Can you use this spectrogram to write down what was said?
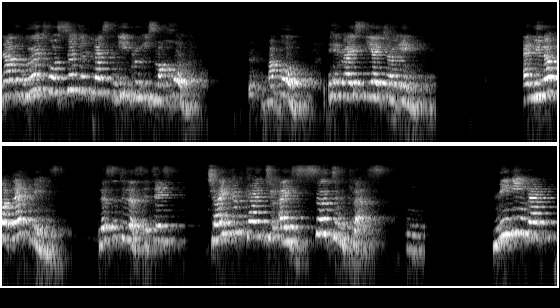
Now, the word for a certain place in Hebrew is makom. Makom. M A C H O M. And you know what that means? Listen to this. It says, Jacob came to a certain place. Mm. Meaning that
